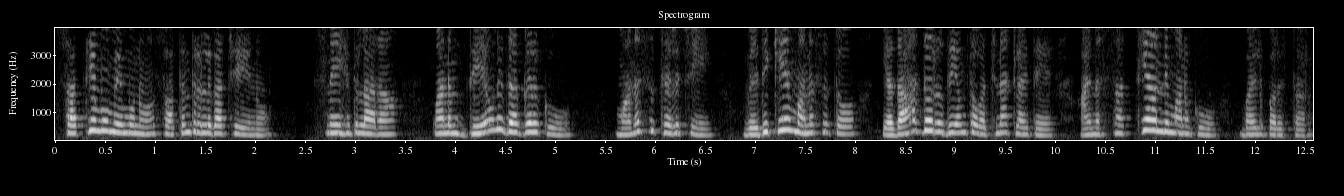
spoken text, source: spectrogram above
సత్యము మేమును స్వతంత్రులుగా చేయను. స్నేహితులారా మనం దేవుని దగ్గరకు మనసు తెరిచి వెదికే మనసుతో యథార్థ హృదయంతో వచ్చినట్లయితే ఆయన సత్యాన్ని మనకు బయలుపరుస్తారు.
